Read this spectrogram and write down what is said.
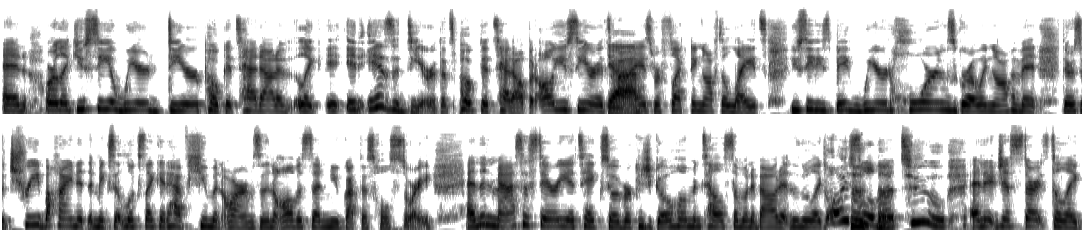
and or like you see a weird deer poke its head out of like it, it is a deer that's poked its head out but all you see are its Yeah. eyes reflecting off the lights you see these big weird horns growing off of it there's a tree behind it that makes it looks like it have human arms and then all of a sudden you've got this whole story and then mass hysteria takes over because you go home and tell someone about it and they're like oh i saw that too and it just starts to like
